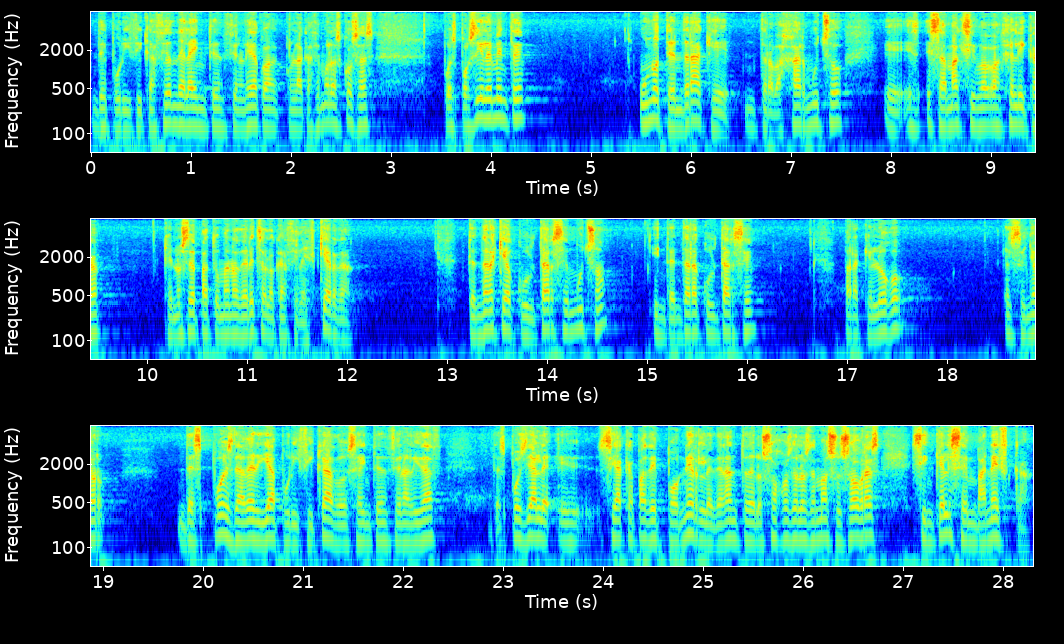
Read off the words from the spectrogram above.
de purificación de la intencionalidad con la que hacemos las cosas, pues posiblemente uno tendrá que trabajar mucho eh, esa máxima evangélica, que no sepa tu mano derecha lo que hace la izquierda. Tendrá que ocultarse mucho, intentar ocultarse, para que luego el Señor, después de haber ya purificado esa intencionalidad, después ya eh, sea capaz de ponerle delante de los ojos de los demás sus obras sin que Él se envanezca.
